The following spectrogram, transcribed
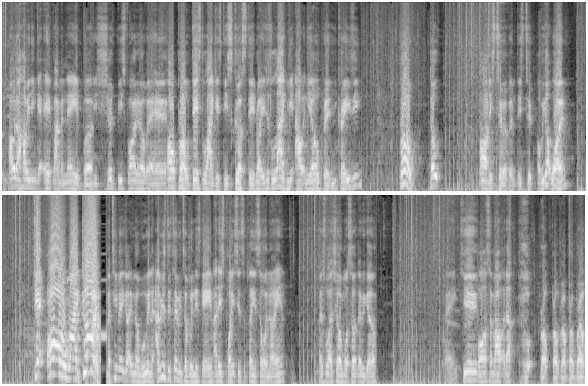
I don't know how he didn't get hit by my nade, but he should be spawning over here. Oh, bro, this lag is disgusting. Bro, he just lagged me out in the open. You crazy? Bro, don't... Oh, there's two of them. There's two. Oh, we got one. Get... Oh, my God! My teammate got him. We're winning. I'm just determined to win this game. At this point, since the playing so annoying. I just want to show him what's up. There we go. Thank you. Force him out of that. bro, bro, bro, bro, bro.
